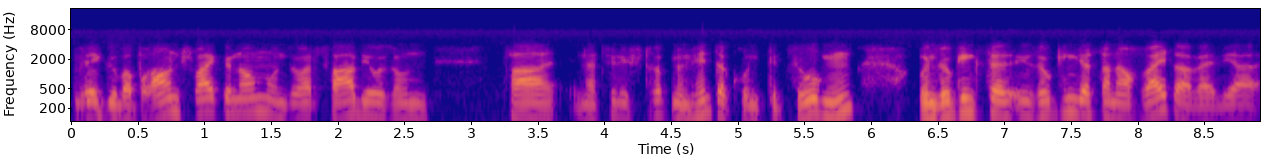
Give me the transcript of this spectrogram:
Weg über Braunschweig genommen und so hat Fabio so ein paar natürlich Strippen im Hintergrund gezogen. Und so ging's da, so ging das dann auch weiter, weil wir,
